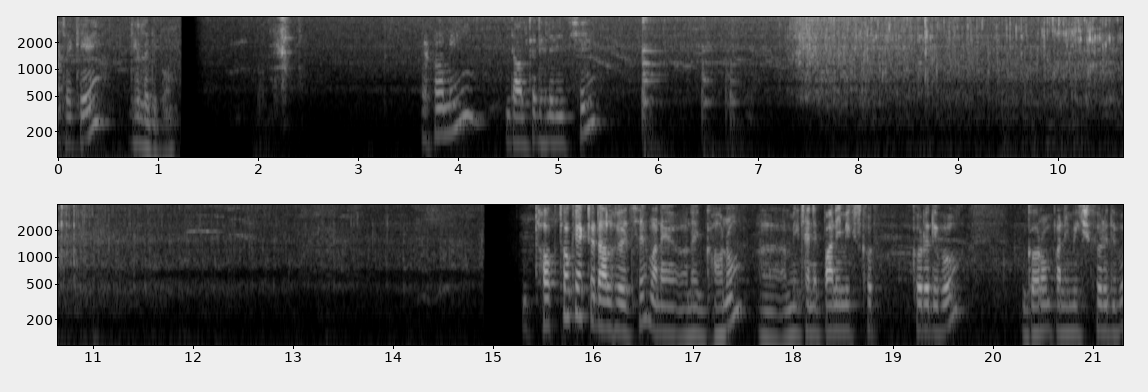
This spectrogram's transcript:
এটাকে ঢেলে দিব। এখন আমি ডালটা ঢেলে দিচ্ছি। থকথকে একটা ডাল হয়েছে মানে অনেক ঘন। আমি এখানে পানি মিক্স করে দিব। গরম পানি মিক্স করে দিব।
